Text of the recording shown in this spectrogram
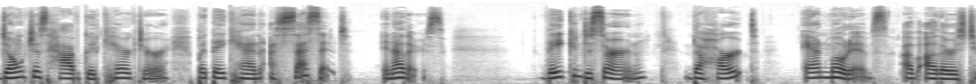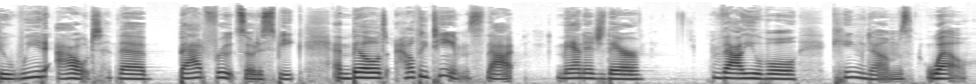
don't just have good character, but they can assess it in others. They can discern the heart and motives of others to weed out the bad fruit, so to speak, and build healthy teams that manage their valuable kingdoms well.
